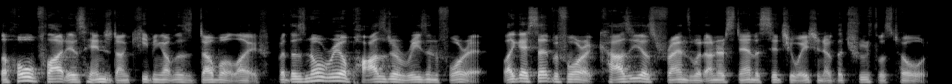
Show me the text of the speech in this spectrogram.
The whole plot is hinged on keeping up this double life, but there's no real positive reason for it. Like I said before, Kazuya's friends would understand the situation if the truth was told,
